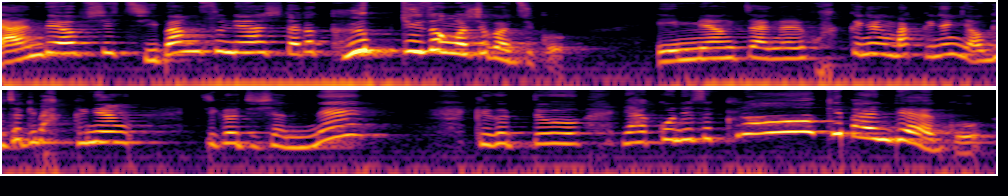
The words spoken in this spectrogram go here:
난데없이 지방순회 하시다가 급규성하셔가지고 임명장을 확 그냥 막 그냥 여기저기 막 그냥 찍어주셨네? 그것도 야권에서 그렇게 반대하고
